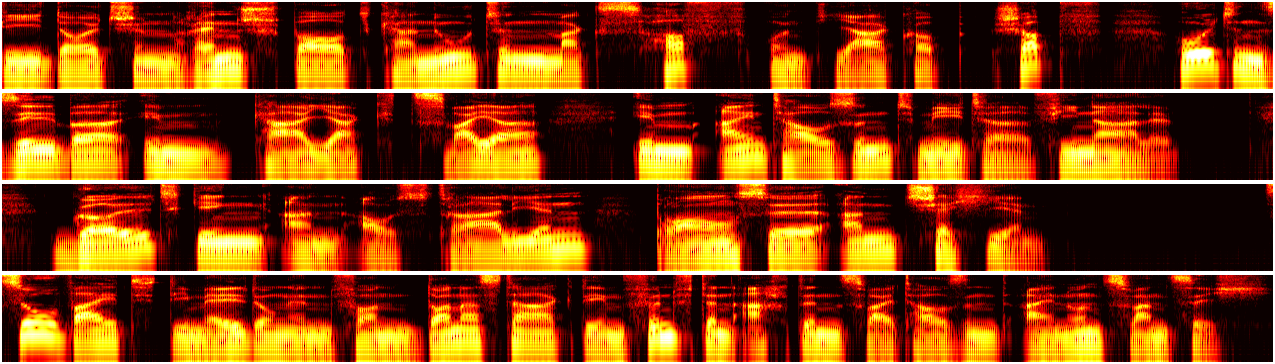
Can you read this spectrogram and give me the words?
Die deutschen Rennsportkanuten Max Hoff und Jakob Schopf holten Silber im Kajak-Zweier im 1000 Meter Finale. Gold ging an Australien, Bronze an Tschechien. Soweit die Meldungen von Donnerstag, dem 5.8.2021.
